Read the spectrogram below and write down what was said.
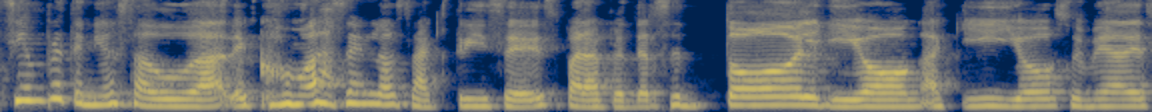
siempre he tenido esta duda de cómo hacen las actrices para aprenderse todo el guion. Aquí yo soy media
